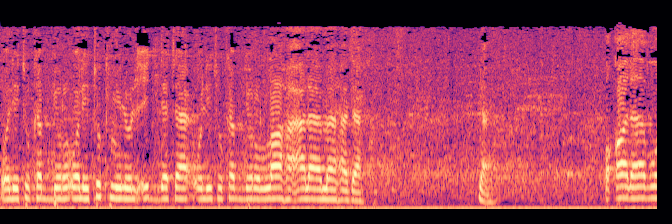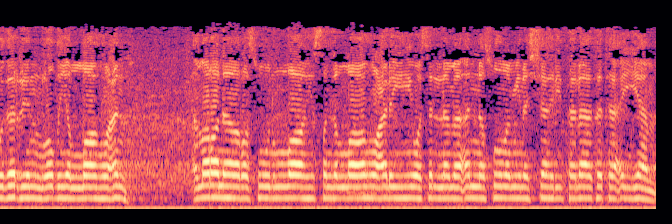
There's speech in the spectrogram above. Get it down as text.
ولتكبر ولتكملوا العدة ولتكبروا الله على ما هداكم. نعم. وقال أبو ذر رضي الله عنه: أمرنا رسول الله صلى الله عليه وسلم أن نصوم من الشهر ثلاثة أيام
